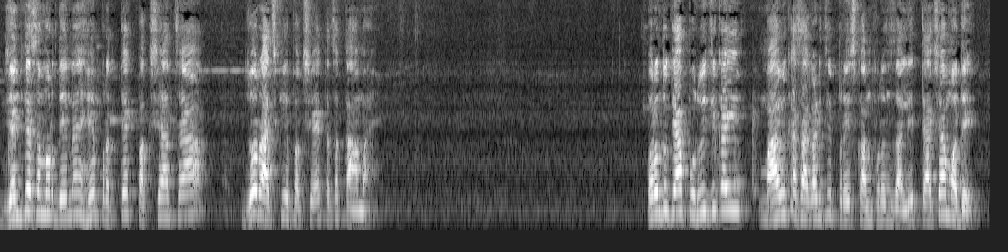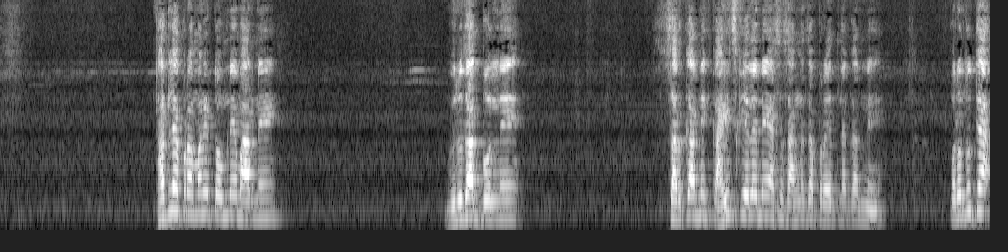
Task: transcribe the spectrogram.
जनतेसमोर देणं हे प्रत्येक पक्षाचा जो राजकीय पक्ष आहे त्याचं काम आहे. परंतु त्यापूर्वी जी काही महाविकास आघाडीची प्रेस कॉन्फरन्स झाली त्याच्यामध्ये ठरल्याप्रमाणे टोमणे मारणे विरोधात बोलणे सरकारने काहीच केलं नाही असं सांगण्याचा प्रयत्न करणे. परंतु त्या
